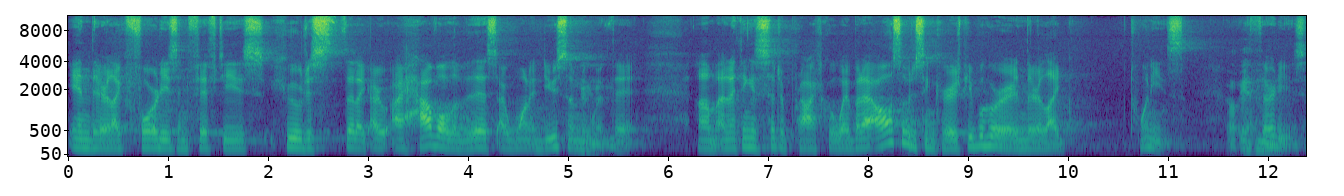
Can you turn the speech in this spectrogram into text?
in their like 40s and 50s who just said like I, I have all of this i want to do something mm-hmm. with it um, and i think it's such a practical way but i also just encourage people who are in their like 20s oh, yeah. 30s.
